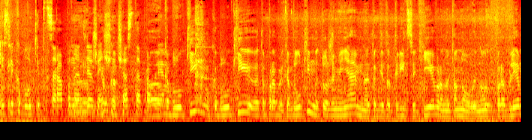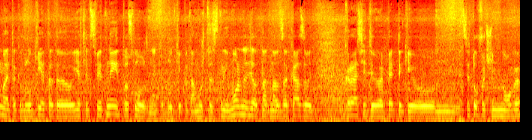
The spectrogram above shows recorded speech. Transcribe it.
Если каблуки поцарапаны для э, женщин, частая проблема? Каблуки, ну каблуки, это проблема. Каблуки мы тоже меняем, но это где-то 30 евро, но это новые. Но проблема это каблуки, это если цветные, то сложные каблуки, потому что цветные можно делать, надо, надо заказывать, красить. Опять-таки цветов очень много.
